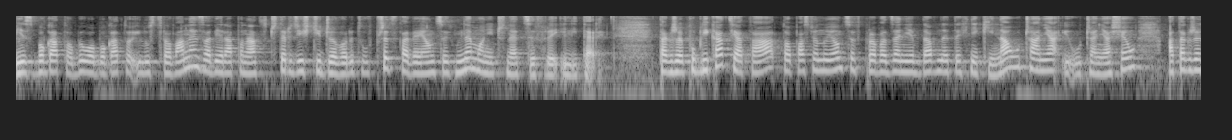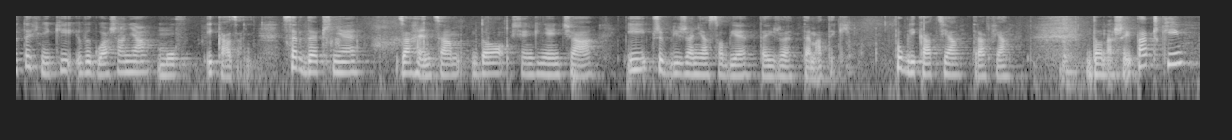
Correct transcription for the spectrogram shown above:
jest bogato, było bogato ilustrowane, zawiera ponad 40 drzeworytów przedstawiających mnemoniczne cyfry i litery. Także publikacja ta to pasjonujące wprowadzenie w dawne techniki nauczania i uczenia się, a także techniki wygłaszania mów i kazań. Serdecznie zachęcam do sięgnięcia i przybliżenia sobie tejże tematyki. Publikacja trafia do naszej paczki.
